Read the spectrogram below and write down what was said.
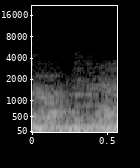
shop.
